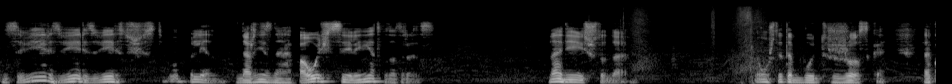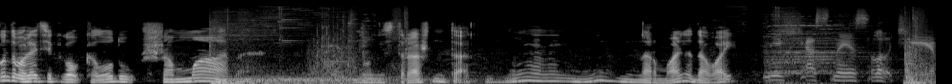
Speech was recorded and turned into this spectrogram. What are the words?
Зверь, зверь, зверь, существо, блин. Даже не знаю, получится или нет в этот раз. Надеюсь, что да потому что это будет жестко. Так, он добавляет себе колоду шамана. Ну, не страшно. Так, ну, нормально, давай. Несчастные случаи.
